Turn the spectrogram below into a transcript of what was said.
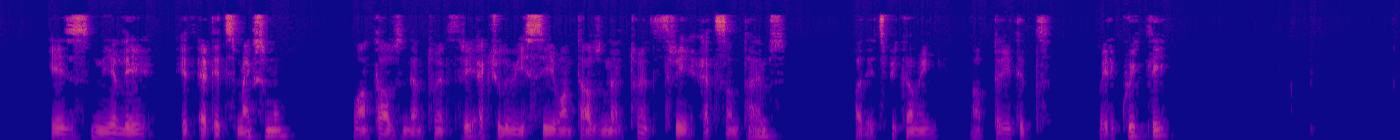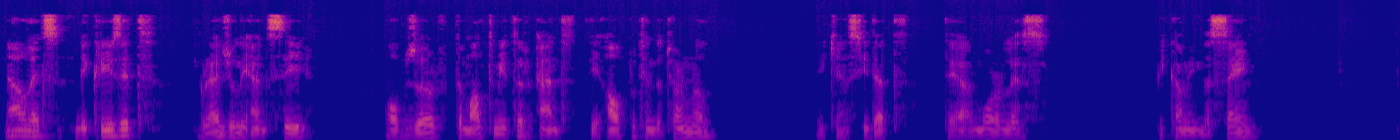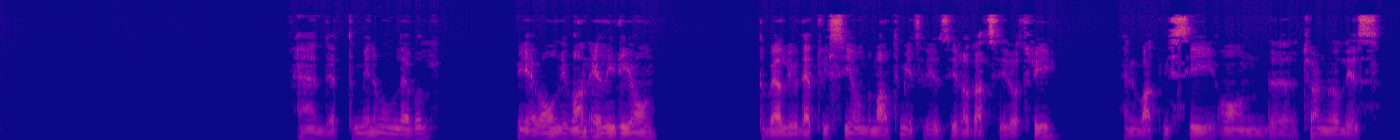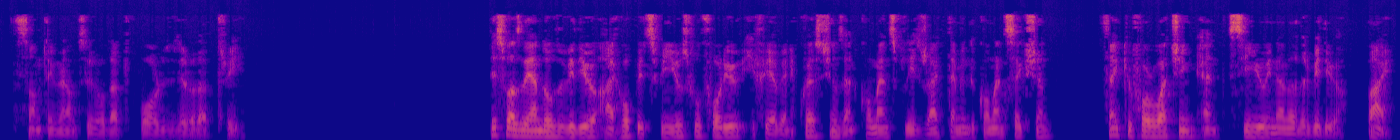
is nearly at its maximum 1023 actually we see 1023 at some times but it's becoming updated very quickly. Now let's decrease it gradually and see, observe the multimeter and the output in the terminal. We can see that they are more or less becoming the same. And at the minimum level, we have only one LED on. The value that we see on the multimeter is 0.03 and what we see on the terminal is something around 0.4, 0.3. This was the end of the video. I hope it's been useful for you. If you have any questions and comments, please write them in the comment section. Thank you for watching and see you in another video. Bye.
